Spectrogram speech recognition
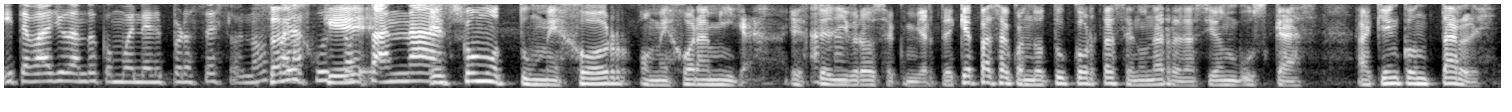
y te va ayudando como en el proceso, ¿no? Para ¿Sabes justo qué? sanar. Es como tu mejor o mejor amiga. Este Ajá. libro se convierte. ¿Qué pasa cuando tú cortas en una relación? Buscas a quién contarle.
